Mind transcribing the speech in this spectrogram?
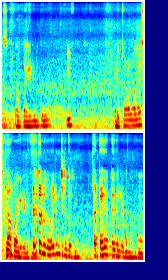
സ്റ്റോപ്പ് ആക്കിയിട്ട് എടുക്കുന്നത് എടുത്തോളം പോകുന്നത് സ്റ്റോപ്പ് ആക്കിയിട്ട് എടുക്കും. എടുത്തെടുക്കും ഒരുമിച്ച് എടുത്തെടുക്കും കട്ടായ Thank ഇടുന്നത്?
